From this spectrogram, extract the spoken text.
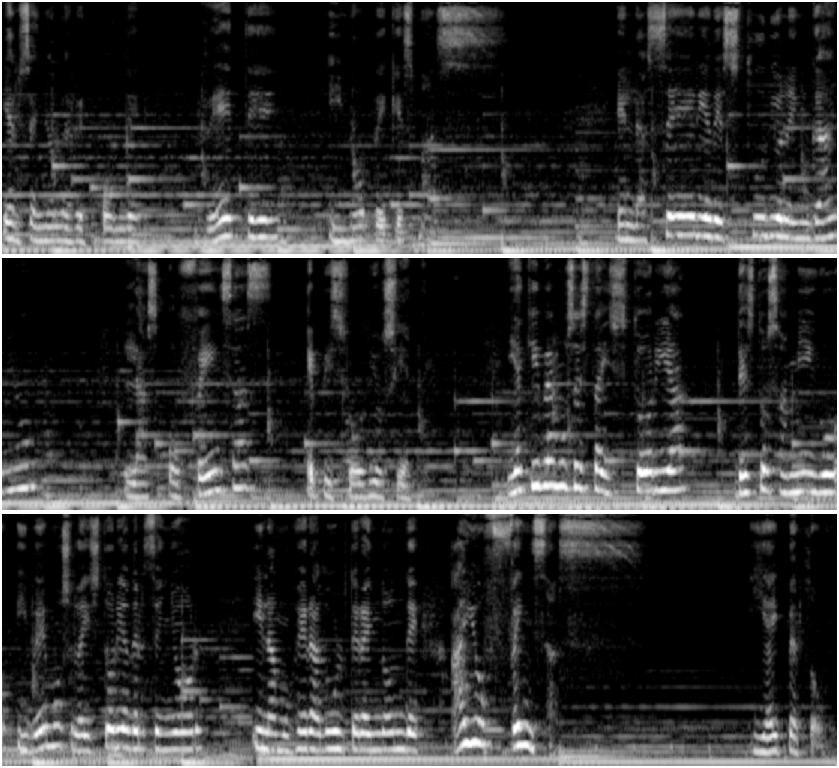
Y el Señor le responde, vete y no peques más. En la serie de estudio El engaño, las ofensas, episodio 7. Y aquí vemos esta historia de estos amigos y vemos la historia del Señor y la mujer adúltera en donde hay ofensas y hay perdón.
